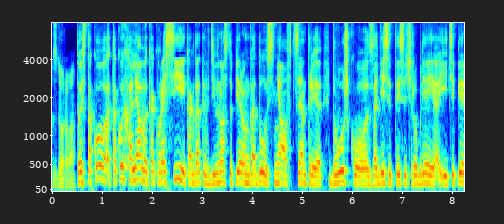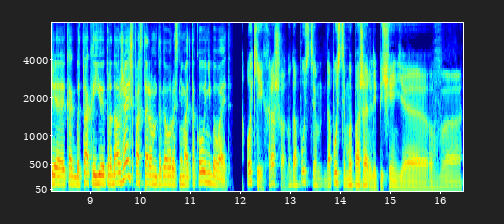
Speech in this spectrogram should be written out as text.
Здорово. То есть такого, такой халявы, как в России, когда ты в 91 году снял в центре двушку за 10 тысяч рублей и теперь э, как бы так ее и продолжаешь по старому договору снимать, такого не бывает. Окей, хорошо. Ну, допустим, допустим, мы пожарили печенье в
